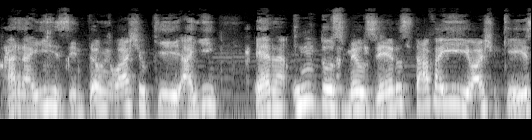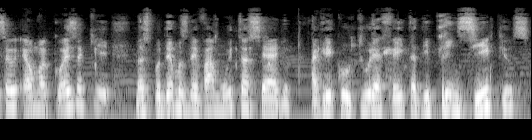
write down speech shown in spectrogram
a raiz. Então, eu acho que aí era um dos meus erros, estava aí. Eu acho que isso é uma coisa que nós podemos levar muito a sério. A agricultura é feita de princípios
